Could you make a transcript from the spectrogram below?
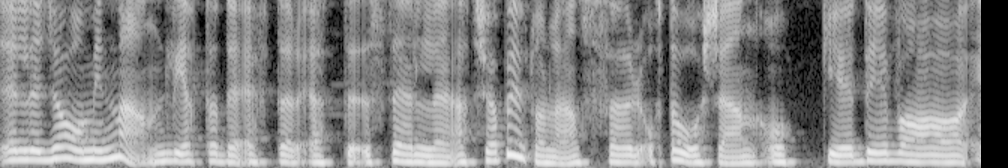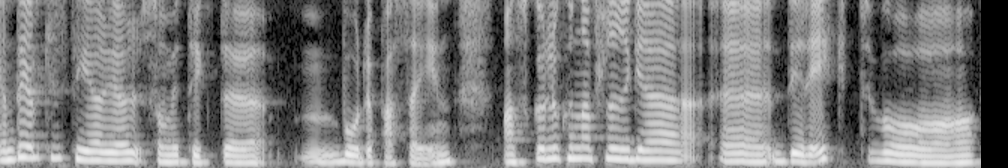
eller jag och min man letade efter ett ställe att köpa utomlands för åtta år sedan och eh, det var en del kriterier som vi tyckte mm, borde passa in. Man skulle kunna flyga eh, direkt, var Ehm,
